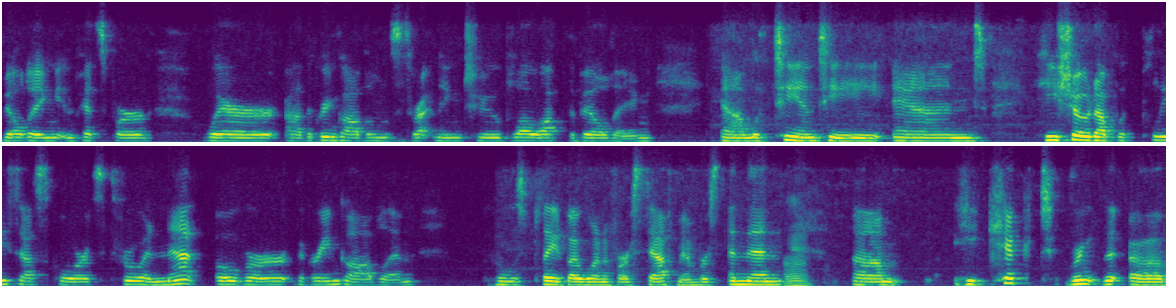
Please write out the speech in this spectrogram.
building in pittsburgh where uh, the green goblin was threatening to blow up the building um, with tnt and he showed up with police escorts, threw a net over the Green Goblin, who was played by one of our staff members, and then Mhm. um, he kicked uh,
